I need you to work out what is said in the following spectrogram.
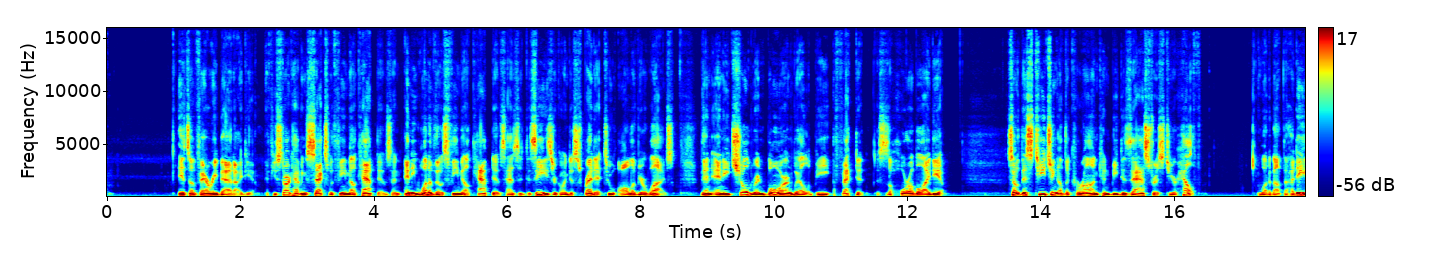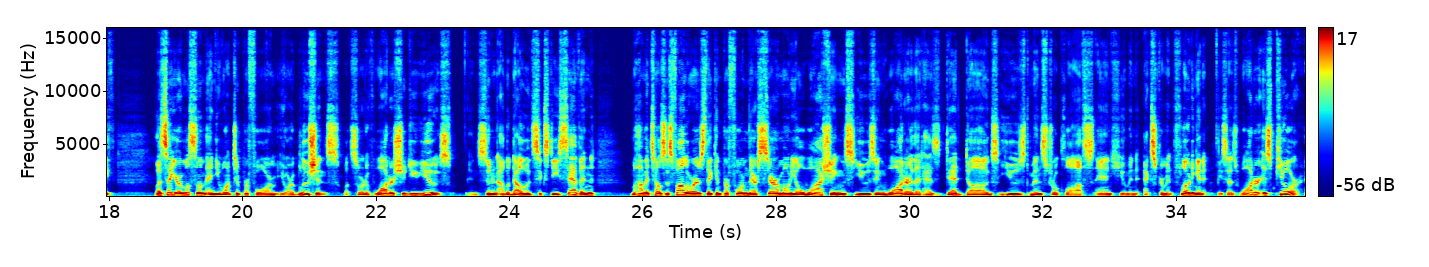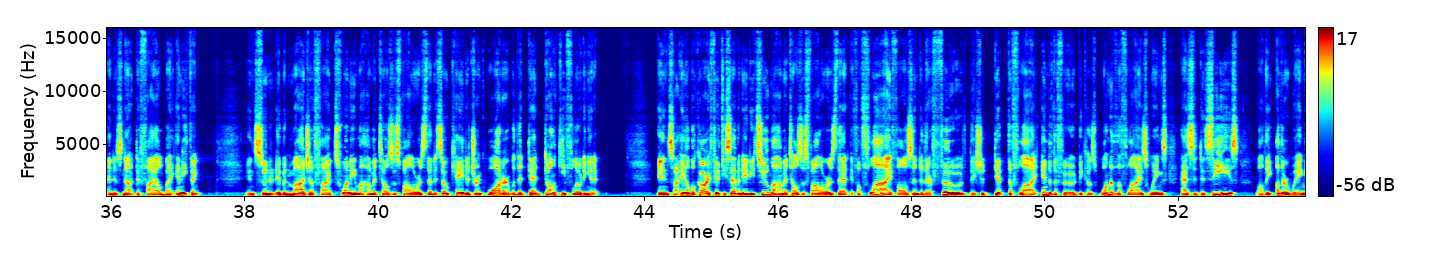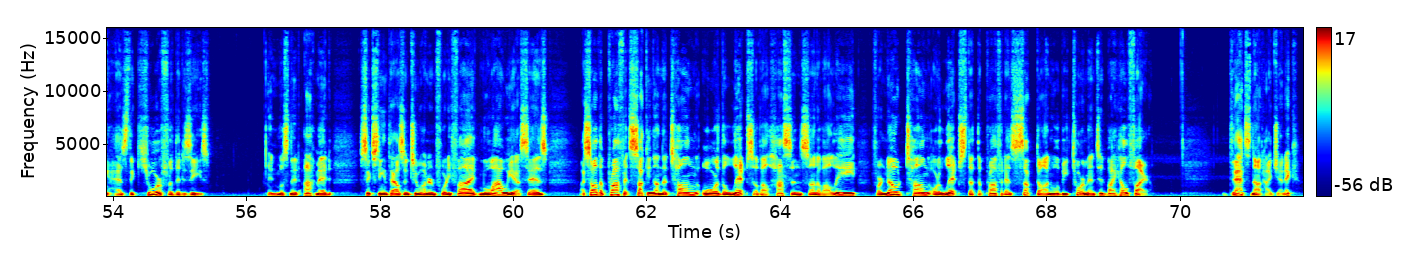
It's a very bad idea. If you start having sex with female captives and any one of those female captives has a disease, you're going to spread it to all of your wives. Then any children born will be affected. This is a horrible idea. So, this teaching of the Quran can be disastrous to your health. What about the Hadith? Let's say you're a Muslim and you want to perform your ablutions. What sort of water should you use? In Sunan Abu Dawud 67, Muhammad tells his followers they can perform their ceremonial washings using water that has dead dogs, used menstrual cloths, and human excrement floating in it. He says water is pure and is not defiled by anything. In Sunan Ibn Majah 520, Muhammad tells his followers that it's okay to drink water with a dead donkey floating in it. In Sahih Bukhari 5782, Muhammad tells his followers that if a fly falls into their food, they should dip the fly into the food because one of the fly's wings has a disease while the other wing has the cure for the disease. In Musnad Ahmed 16,245, Muawiyah says, I saw the Prophet sucking on the tongue or the lips of Al Hassan, son of Ali, for no tongue or lips that the Prophet has sucked on will be tormented by hellfire. That's not hygienic.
